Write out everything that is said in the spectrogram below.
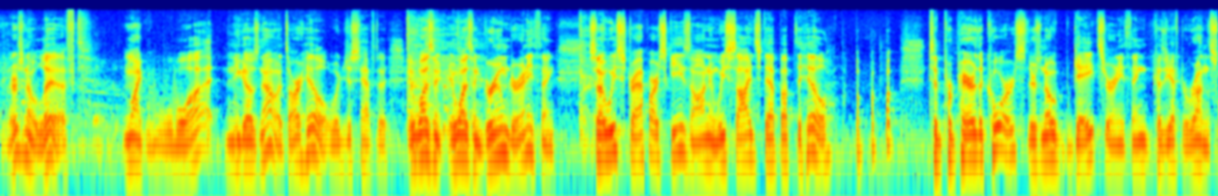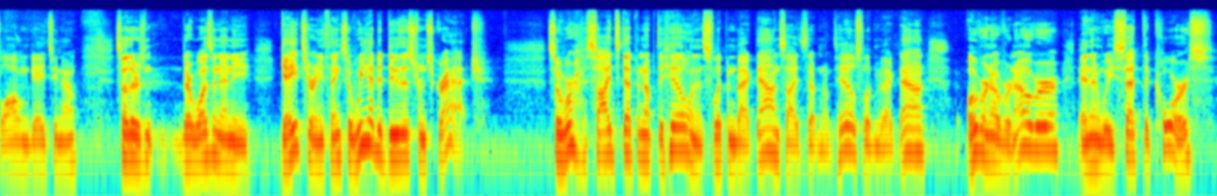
There's no lift. I'm like, what? And he goes, no, it's our hill. We just have to. It wasn't. It wasn't groomed or anything. So we strap our skis on and we sidestep up the hill to prepare the course. There's no gates or anything because you have to run the slalom gates, you know. So there's there wasn't any gates or anything. So we had to do this from scratch. So we're sidestepping up the hill and slipping back down, sidestepping up the hill, slipping back down over and over and over, and then we set the course.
